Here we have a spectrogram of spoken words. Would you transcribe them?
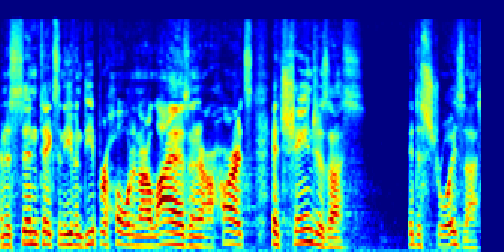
And as sin takes an even deeper hold in our lives and in our hearts, it changes us, it destroys us.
